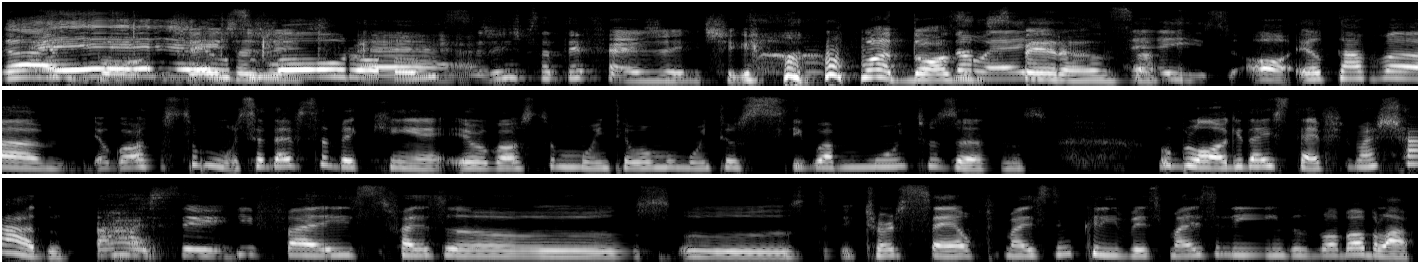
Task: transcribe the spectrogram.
Aê, é bom. Gente, a gente, é, a gente precisa ter fé, gente. Uma dose Não, de é esperança. Isso, é isso. Ó, eu tava. Eu gosto muito. Você deve saber quem é. Eu gosto muito, eu amo muito, eu sigo há muitos anos o blog da Steph Machado. Ah, sim. Que faz, faz os, os it yourself mais incríveis, mais lindos, blá blá blá.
